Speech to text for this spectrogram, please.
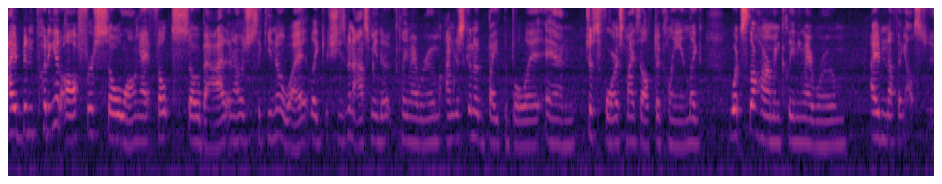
I'd been putting it off for so long. I felt so bad. And I was just like, you know what? Like, she's been asking me to clean my room. I'm just gonna bite the bullet and just force myself to clean. Like, what's the harm in cleaning my room? I have nothing else to do.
